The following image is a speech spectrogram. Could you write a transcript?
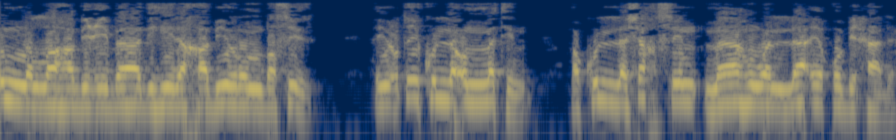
إن الله بعباده لخبير بصير. فيعطي كل أمة وكل شخص ما هو اللائق بحاله.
